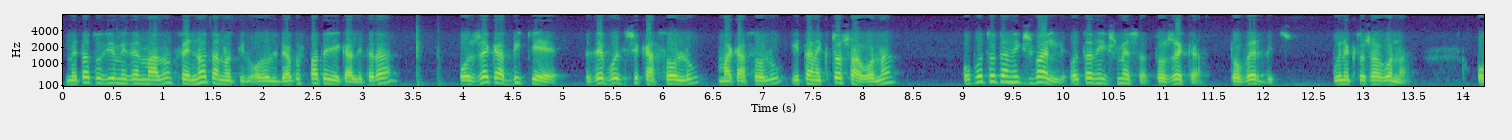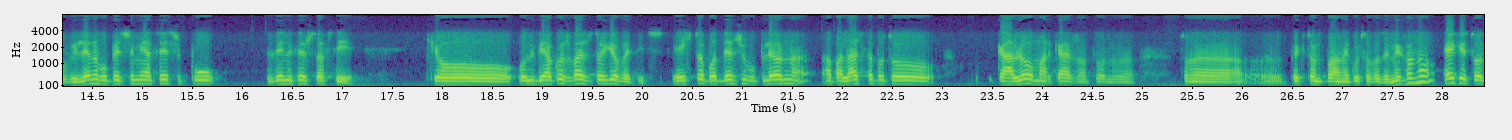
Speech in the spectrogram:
μετά το 2-0 μάλλον, φαινόταν ότι ο Ολυμπιακός πάταγε καλύτερα. Ο Ζέκα μπήκε, δεν βοήθησε καθόλου, μα καθόλου, ήταν εκτός αγώνα. Οπότε όταν έχεις βάλει, όταν έχεις μέσα το Ζέκα, το Βέρμπιτς που είναι εκτός αγώνα, ο Βιλένο που παίζει σε μια θέση που δεν είναι θέση του αυτή και ο Ολυμπιακός βάζει το Γιώβετιτς. Έχει το Ποντένσιο που πλέον απαλλάσσεται από το καλό μαρκάρισμα των, των ε, παικτών του Παναγικού στο πρωτομήχρονο. Έχει το 2-1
